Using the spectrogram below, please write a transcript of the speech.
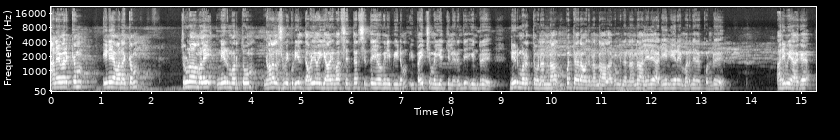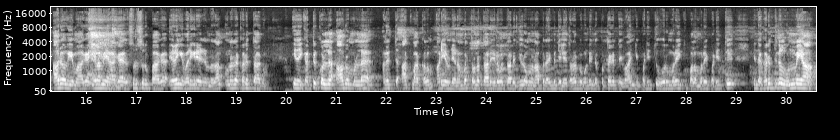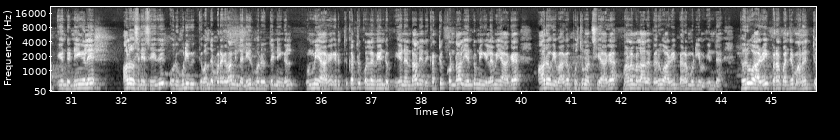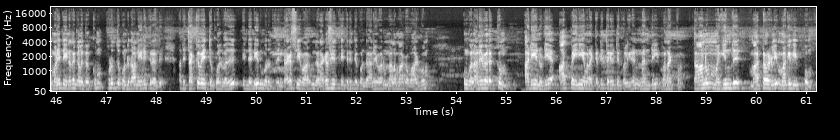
அனைவருக்கும் இனிய வணக்கம். திருவண்ணாமலை நீர் மருத்துவம் ஞானலட்சுமி குடியில் தவயோகி ஆழ்வார் சித்தர் சித்த யோகினி பீடம் இப்பயிற்சி மையத்தில் இருந்து இன்று நீர் மருத்துவ நன்னாள் முப்பத்தாறாவது நன்னாளாகும். இந்த நன்னாளிலே அடியே நீரை மருந்தினை கொண்டு அருமையாக ஆரோக்கியமாக இளமையாக சுறுசுறுப்பாக இறங்கி வருகிறேன் என்பதுதான் உனத கருத்தாகும். இதை கற்றுக்கொள்ள ஆர்வமுள்ள அனைத்து ஆத்மாக்களும் அடியனுடைய நம்பர் தொண்ணூத்தாறு இருபத்தாறு ஜீரோ மூணு நாற்பது ஐம்பத்தேழு தொடர்பு கொண்டு இந்த புத்தகத்தை வாங்கி படித்து ஒரு முறைக்கு பல முறை படித்து இந்த கருத்துக்கள் உண்மையா என்று நீங்களே ஆலோசனை செய்து ஒரு முடிவுக்கு வந்த பிறகுதான் இந்த நீர் மருவத்தை நீங்கள் உண்மையாக எடுத்து கற்றுக்கொள்ள வேண்டும். ஏனென்றால் இதை கற்றுக்கொண்டால் என்றும் நீங்கள் இளமையாக ஆரோக்கியமாக புத்துணர்ச்சியாக மனமில்லாத பெருவாழ்வை பெற முடியும். இந்த பெருவாழ்வை பிரபஞ்சம் அனைத்து மனித இனங்களுக்கும் கொடுத்து கொண்டுதான் இருக்கிறது. அதை தக்க வைத்துக் கொள்வது இந்த நீர் மருத்துவத்தின் ரகசியமாகும். இந்த ரகசியத்தை தெரிந்து கொண்டு அனைவரும் நலமாக வாழ்வோம். உங்கள் அனைவருக்கும் அடியனுடைய ஆத்ம இனிய வணக்கத்தை தெரிவித்துக் கொள்கிறேன். நன்றி வணக்கம். தானும் மகிழ்ந்து மற்றவர்களையும் மகிழ்விப்போம்.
